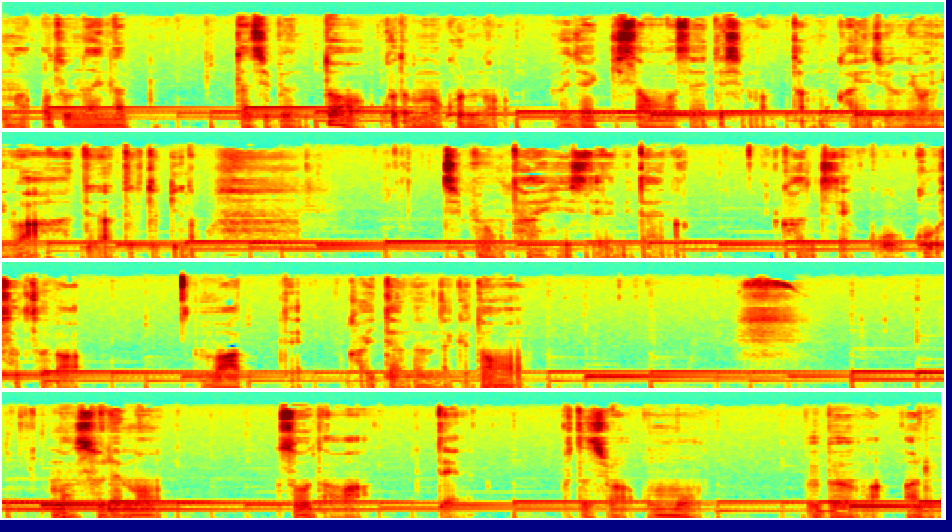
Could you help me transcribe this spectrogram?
な。まあ大人になった自分と子供の頃の無邪気さを忘れてしまったもう怪獣のようにわーってなってる時の自分を対比してるみたいな感じでこう考察がわって書いてあるんだけどまあそれもそうだわって私は思う部分はある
